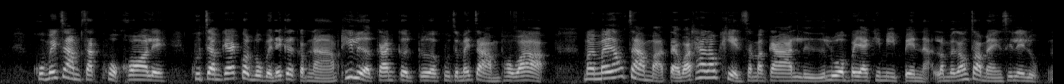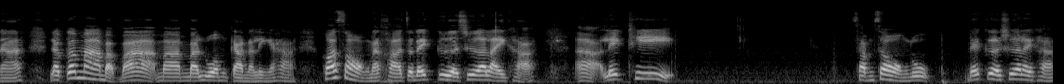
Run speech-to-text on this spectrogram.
ำครูไม่จำสักหัวข้อเลยครูจำแค่กรดบวกเบสได้เกิดกับน้ำที่เหลือการเกิดเกลือครูจะไม่จำเพราะว่ามันไม่ต้องจำอะแต่ว่าถ้าเราเขียนสมการหรือรวมปยาเคมีเป็นอะเราไม่ต้องจำอะไรทั้งสิ้นเลยลูกนะ แล้วก็มาแบบว่ามามารวมกันอะไรเงี้ยค่ะ ข้อสองนะคะ จะได้เกลือชื่ออะไรคะอ่าเลขที่สามสองลูกได้เกลือชื่ออะไรคะ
